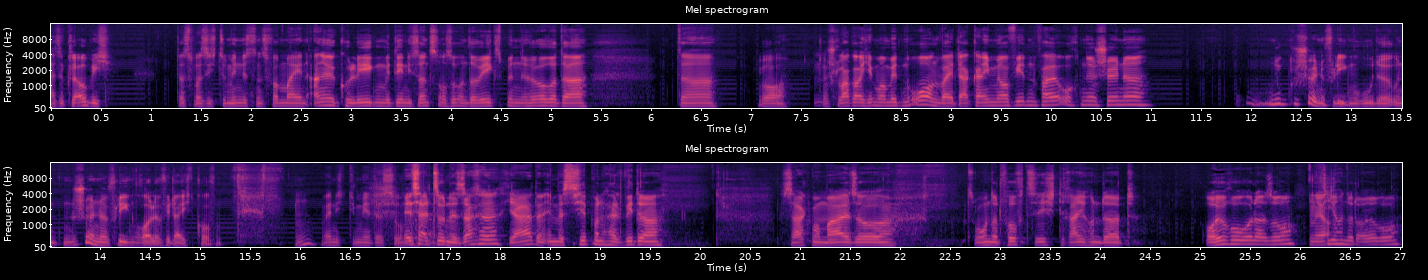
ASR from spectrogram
Also glaube ich, das, was ich zumindest von meinen Angelkollegen, mit denen ich sonst noch so unterwegs bin, höre, da, da, ja, da schlagere ich immer mit den Ohren, weil da kann ich mir auf jeden Fall auch eine schöne, eine schöne Fliegenrute und eine schöne Fliegenrolle vielleicht kaufen. Hm, wenn ich mir das so. Ist halt so eine Sache, ja, dann investiert man halt wieder, sagen wir mal so 250, 300 Euro oder so, Ja. 400 Euro.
